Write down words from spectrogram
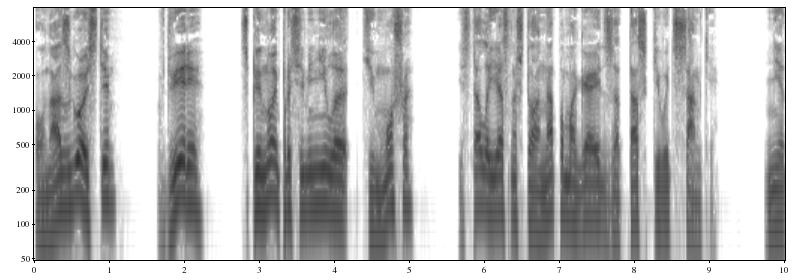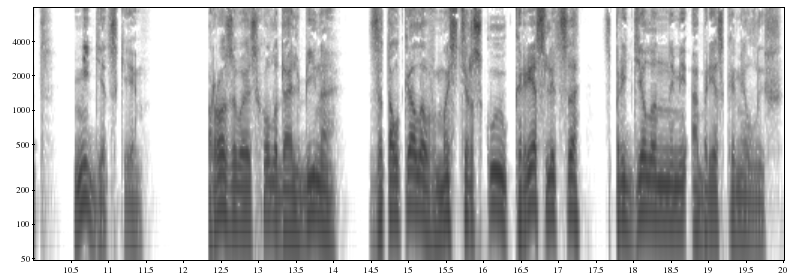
«У нас гости!» В двери спиной просеменила Тимоша, и стало ясно, что она помогает затаскивать санки. Нет, не детские. Розовая с холода Альбина затолкала в мастерскую креслица с приделанными обрезками лыж.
